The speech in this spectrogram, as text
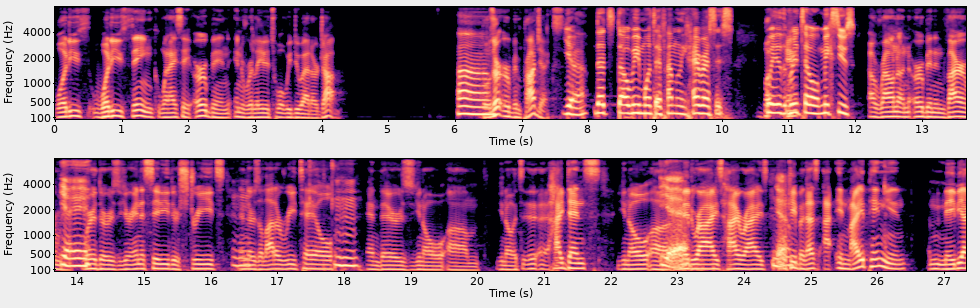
what do you th- what do you think when I say urban and related to what we do at our job? Um, Those are urban projects. yeah, that's that will be multifamily high rises But- with retail mixed use. around an urban environment Yeah, yeah, yeah. where there's you're in a city, there's streets, Mm-hmm. and there's a lot of retail, and there's you know um, you know it's uh, high dense, you know uh, mid rise, high rise. Okay, but that's in my opinion. Maybe I,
